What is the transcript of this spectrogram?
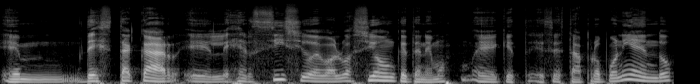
em, destacar el ejercicio de evaluación que tenemos, eh, que se está proponiendo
